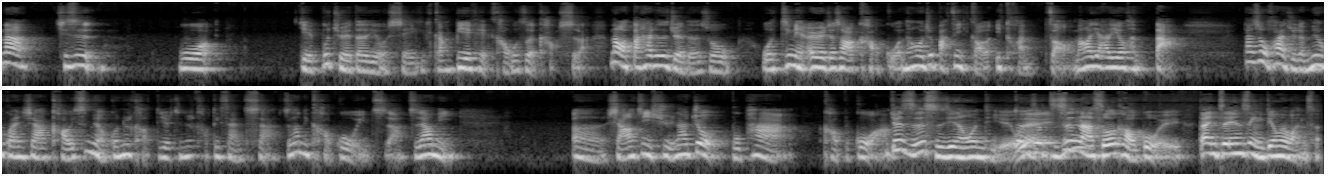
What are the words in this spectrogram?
那其实我也不觉得有谁刚毕业可以考过这个考试啦。那我当下就是觉得说，我今年二月就是要考过，然后我就把自己搞得一团糟，然后压力又很大。但是我后来觉得没有关系啊，考一次没有过就考第二次，就考第三次啊，直到你考过为止啊。只要你呃想要继续，那就不怕考不过啊，就只是时间的问题。对我就只是哪时候考过而已。但你这件事情一定会完成。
